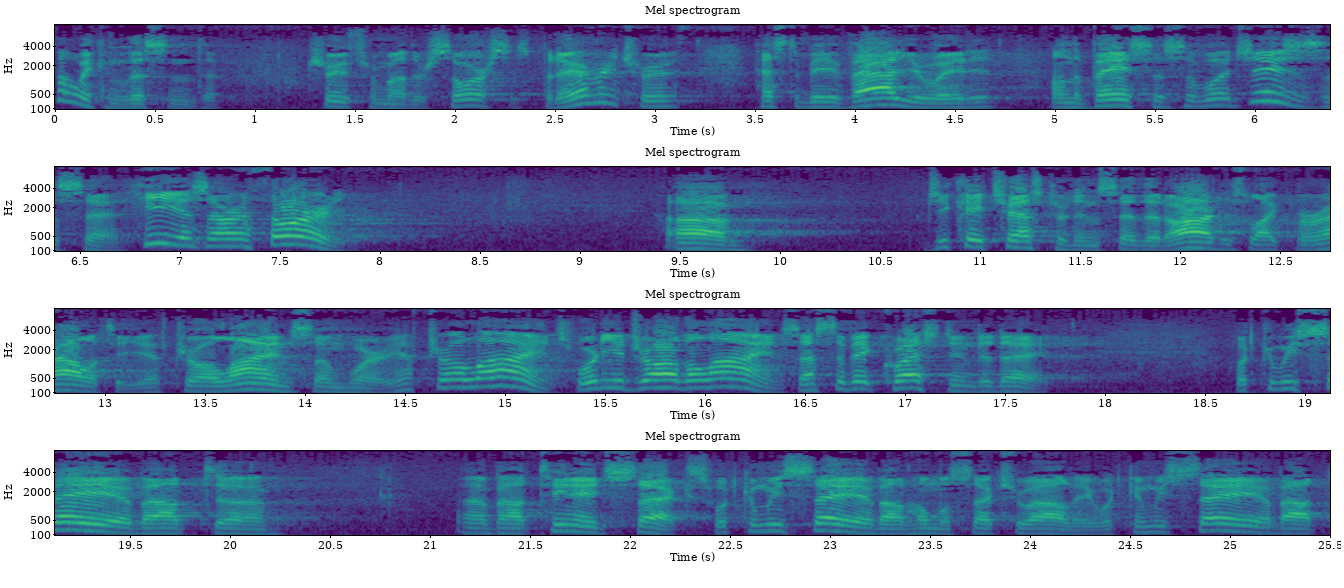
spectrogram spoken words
Well, we can listen to truth from other sources, but every truth has to be evaluated on the basis of what Jesus has said. He is our authority. Um, G.K. Chesterton said that art is like morality. You have to draw a line somewhere. You have to draw lines. Where do you draw the lines? That's the big question today. What can we say about uh, about teenage sex? What can we say about homosexuality? What can we say about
